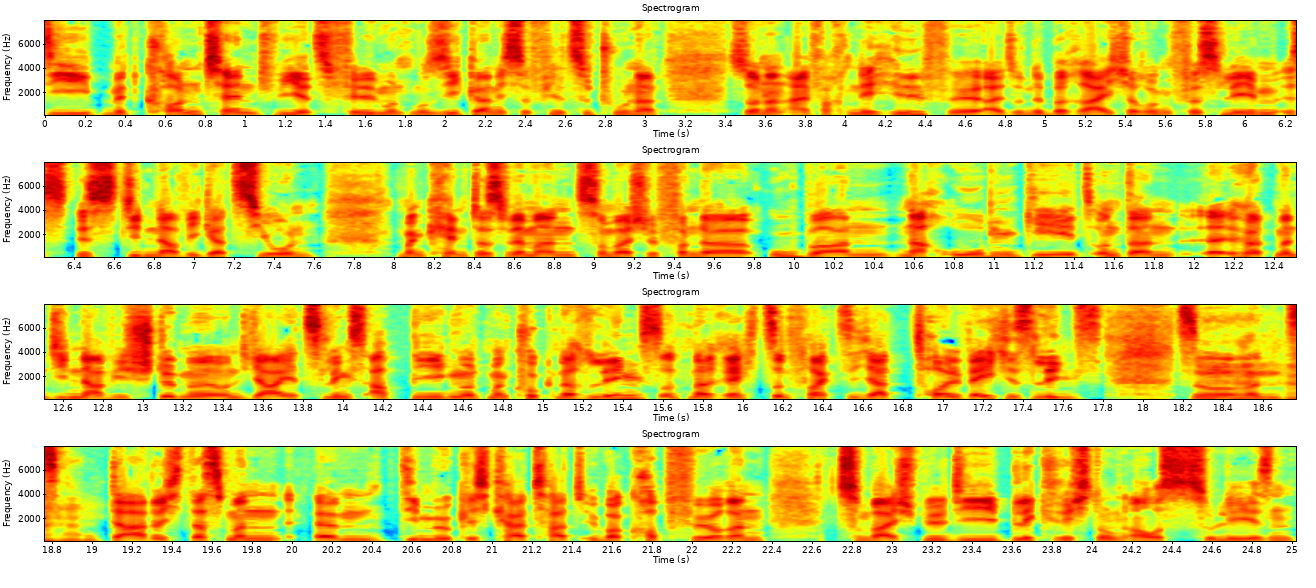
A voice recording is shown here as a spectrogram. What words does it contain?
die mit Content wie jetzt Film und Musik gar nicht so viel zu tun hat, sondern einfach eine Hilfe, also eine Bereicherung fürs Leben ist, ist die Navigation. Man kennt es, wenn man zum Beispiel von der U-Bahn nach oben geht und dann äh, hört man die Navi-Stimme und ja, jetzt links abbiegen und man guckt nach links und nach rechts und fragt sich, ja toll, welches links? So, mhm, und mhm. dadurch, dass man ähm, die Möglichkeit hat, über Kopfhörer Kopfhörern zum Beispiel die Blickrichtung auszulesen,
